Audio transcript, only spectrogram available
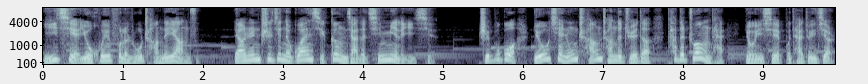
一切又恢复了如常的样子，两人之间的关系更加的亲密了一些。只不过刘倩蓉常常的觉得他的状态有一些不太对劲儿，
